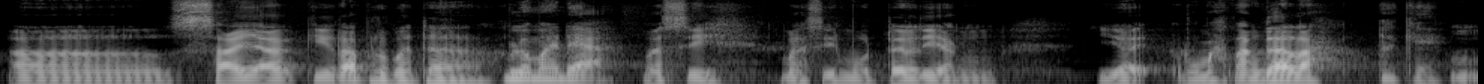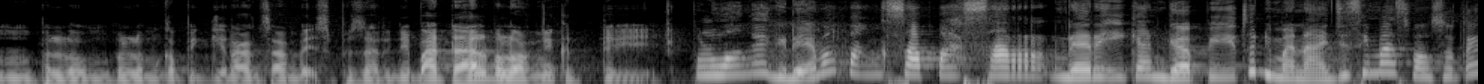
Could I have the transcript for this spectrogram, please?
eh, saya kira belum ada Belum ada. masih masih model yang ya rumah tangga lah Oke. Mm, belum belum kepikiran sampai sebesar ini padahal peluangnya gede Peluangnya gede emang pangsa pasar dari ikan gapi itu di mana aja sih Mas? Maksudnya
